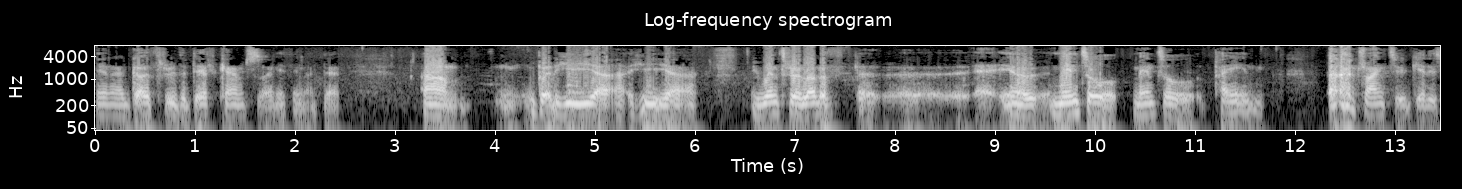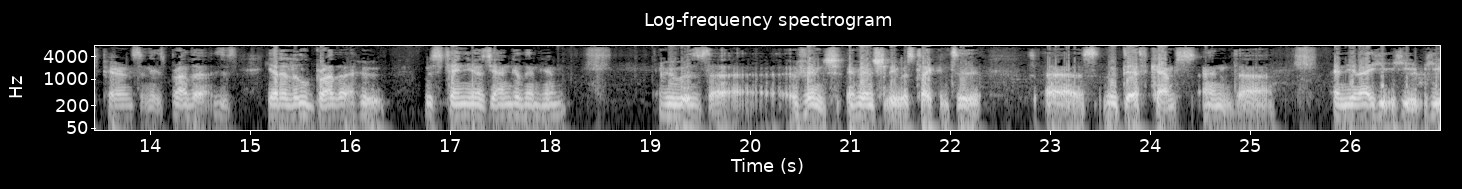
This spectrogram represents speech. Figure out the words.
you know, go through the death camps or anything like that. Um, but he, uh, he, uh, he went through a lot of, uh, you know, mental, mental pain, trying to get his parents and his brother. His, he had a little brother who was 10 years younger than him, who was, uh, eventually, eventually was taken to, uh, the death camps and, uh, and you know he he, he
